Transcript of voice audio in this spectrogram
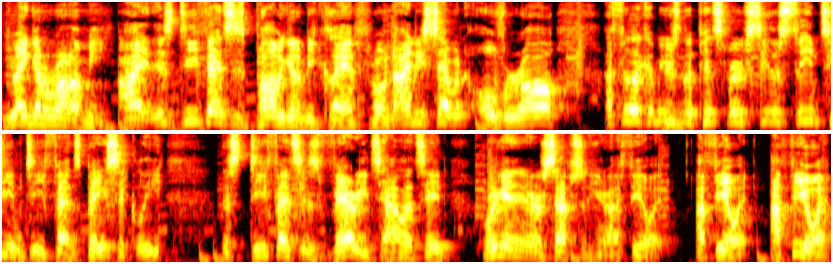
You ain't gonna run on me. Alright, this defense is probably gonna be clamps, bro. 97 overall. I feel like I'm using the Pittsburgh Steelers theme team defense, basically. This defense is very talented. We're getting an interception here. I feel it. I feel it. I feel it.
